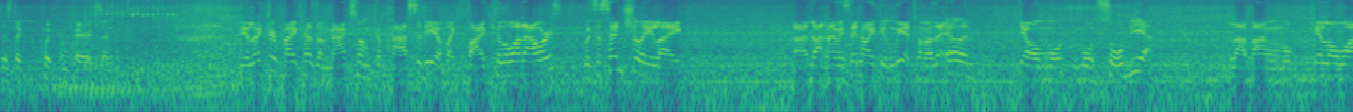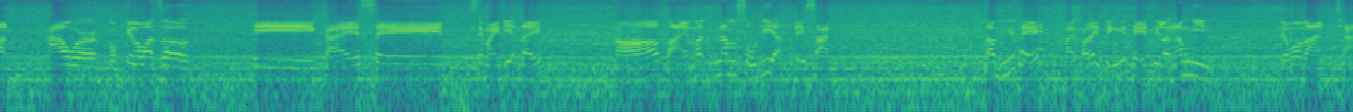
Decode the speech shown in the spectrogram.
Just a quick comparison. The electric bike has a maximum capacity of like 5 kilowatt hours, which is essentially like à, đoạn này mình sẽ nói tiếng Việt cho nó dễ hơn. Kiểu một một số điện là bằng một kilowatt hour một kilowatt giờ. Thì cái xe xe máy điện đấy nó phải mất 5 số điện để sạc. Tầm như thế bạn có thể tính như thế thì là 5.000 nếu mà bạn trả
